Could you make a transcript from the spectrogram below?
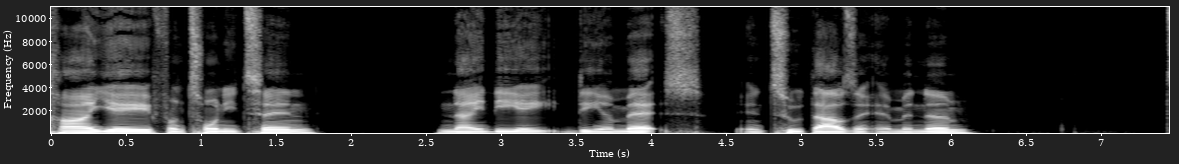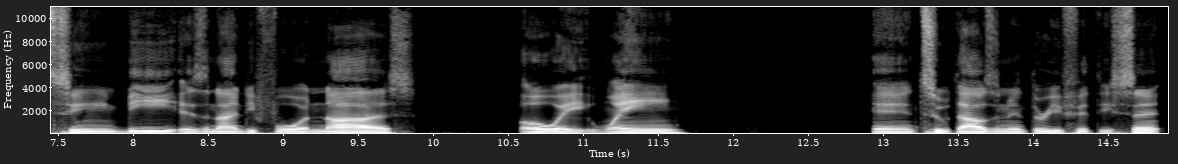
Kanye from 2010, 98 DMX, in 2000 Eminem. Team B is 94 Nas, 08 Wayne, and 2003 50 Cent.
